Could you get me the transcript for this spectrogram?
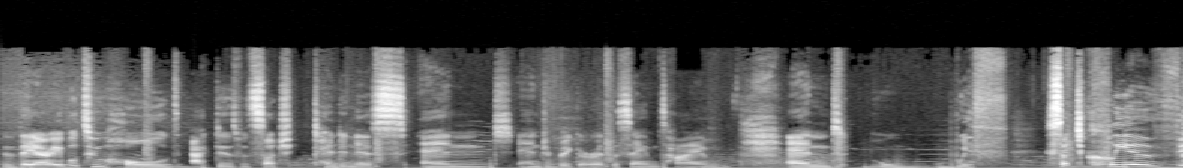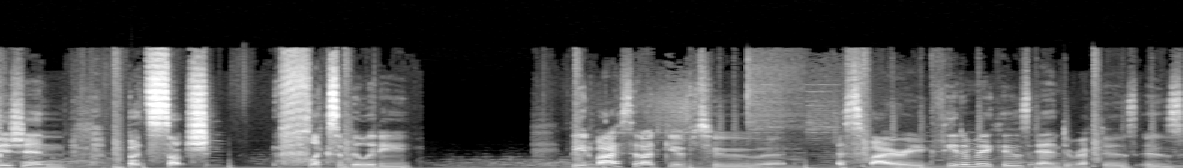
they are able to hold actors with such tenderness and, and rigor at the same time, and with such clear vision, but such flexibility. The advice that I'd give to uh, aspiring theatre makers and directors is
